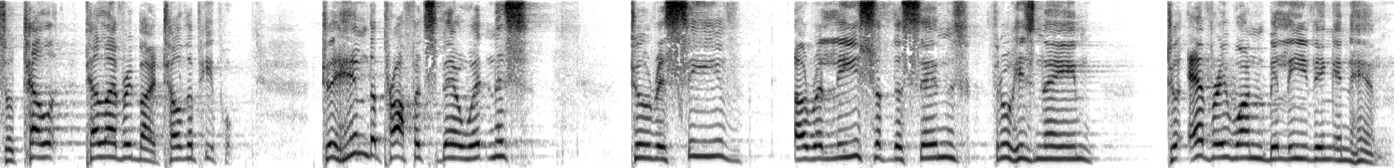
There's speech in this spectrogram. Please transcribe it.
So tell, tell everybody, tell the people. To him the prophets bear witness to receive a release of the sins through his name to everyone believing in him.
